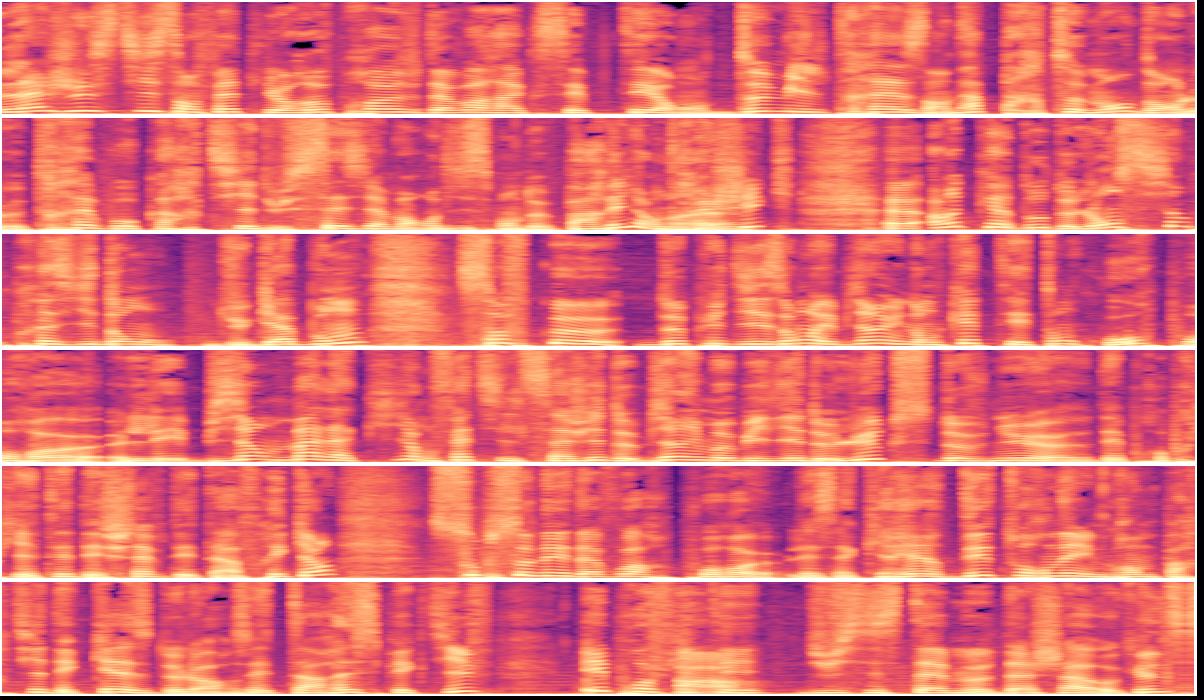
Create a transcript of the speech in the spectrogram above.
La justice, en fait, lui reproche d'avoir accepté en 2013 un appartement dans le très beau quartier du 16e arrondissement de Paris, un très Ouais. chic, euh, un cadeau de l'ancien président du Gabon. Sauf que depuis 10 ans, eh bien, une enquête est en cours pour euh, les biens mal acquis. En fait, il s'agit de biens immobiliers de luxe devenus euh, des propriétés des chefs d'État africains, soupçonnés d'avoir, pour les acquérir, détourné une grande partie des caisses de leurs États respectifs et profité Ah. du système d'achat occulte.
